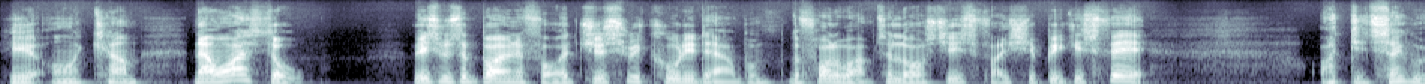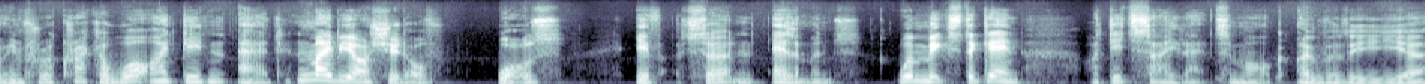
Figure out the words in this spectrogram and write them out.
Here I Come. Now, I thought this was a bona fide, just recorded album, the follow up to last year's Face Your Biggest Fear. I did say we were in for a cracker. What I didn't add, and maybe I should have, was if certain elements were mixed again. I did say that to Mark over the uh,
